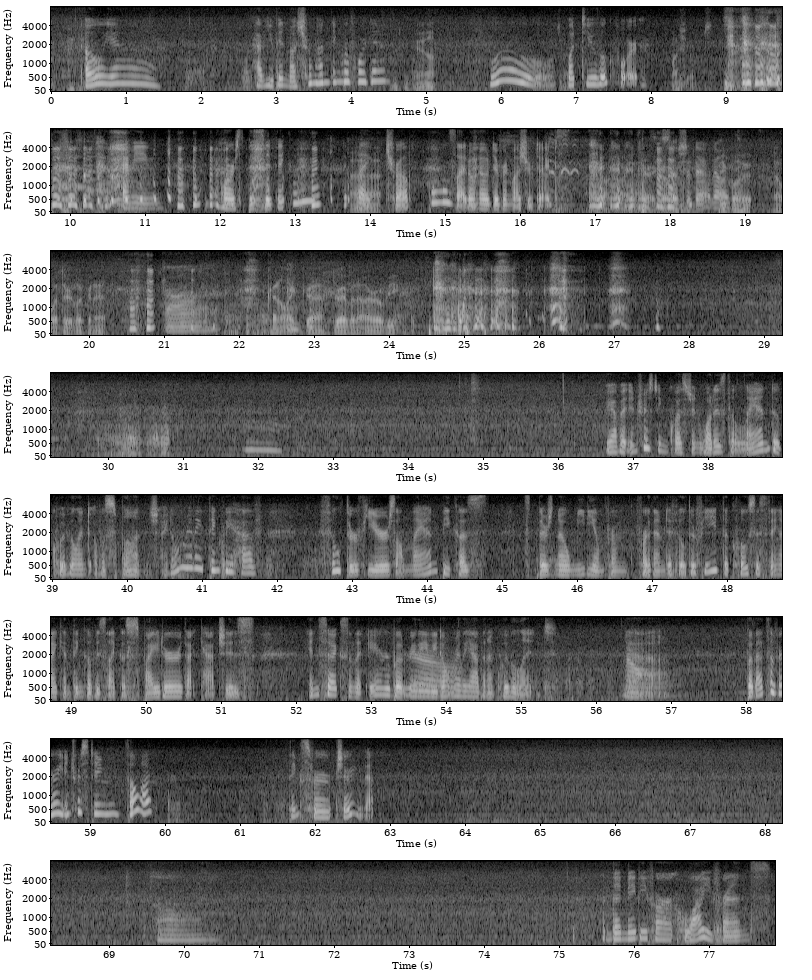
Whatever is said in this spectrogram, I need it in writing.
oh, yeah. Have you been mushroom hunting before, Dan? Yeah, Whoa. What do you look for? Mushrooms. I mean, more specifically, like Uh, truffles? I don't know different mushroom types. I don't know either. I go Such with a bad dog. people who know what they're looking at. Ah. Kind of like uh, driving an ROV. We have an interesting question. What is the land equivalent of a sponge? I don't really think we have filter feeders on land because there's no medium from for them to filter feed. The closest thing I can think of is like a spider that catches insects in the air, but really we don't really have an equivalent. No. Yeah. But that's a very interesting thought. Thanks for sharing that. Um, and then maybe for our Hawaii friends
